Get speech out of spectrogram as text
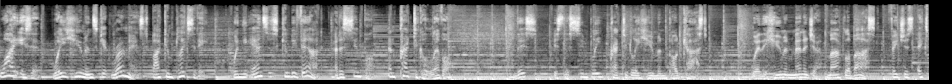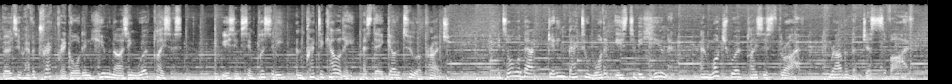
Why is it we humans get romanced by complexity when the answers can be found at a simple and practical level? This is the Simply Practically Human podcast, where the human manager, Mark LeBusque, features experts who have a track record in humanising workplaces, using simplicity and practicality as their go to approach. It's all about getting back to what it is to be human and watch workplaces thrive rather than just survive.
